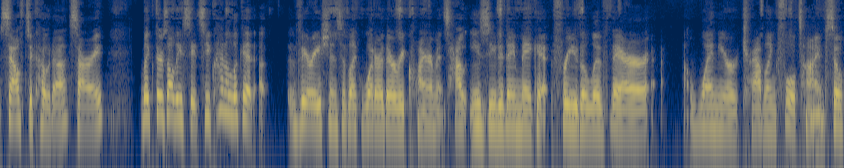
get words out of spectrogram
South Dakota, sorry. Like there's all these states. So you kind of look at uh, variations of like what are their requirements? How easy do they make it for you to live there? when you're traveling full time. So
